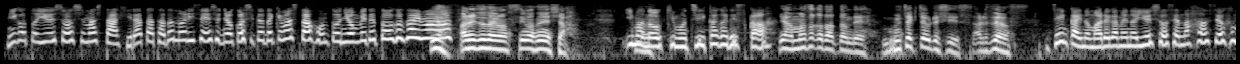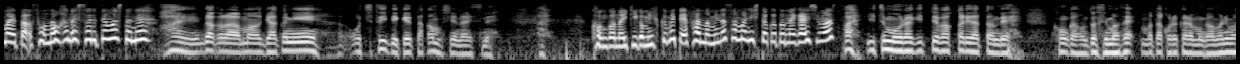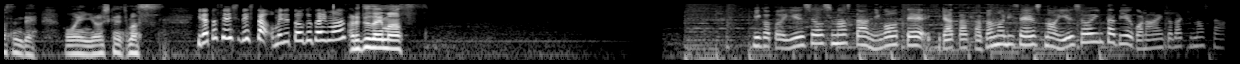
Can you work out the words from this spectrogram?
見事優勝しました平田忠則選手にお越しいただきました。本当におめでとうございます。ありがとうございます。すみませんでした。今のお気持ちいかがですか？いやまさかだったんでむちゃくちゃ嬉しいです。ありがとうございます。前回の丸亀の優勝戦の反省を踏まえたそんなお話されてましたね。はい。だからまあ逆に落ち着いていけたかもしれないですね。はい。今後の意気込み含めてファンの皆様に一言お願いします。はい。いつも裏切ってばっかりだったんで今回本当すみません。またこれからも頑張りますんで応援よろしくお願いします。平田選手でした。おめでとうございます。ありがとうございます見事優勝しました2号艇平田忠則選手の優勝インタビューご覧いただきました。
